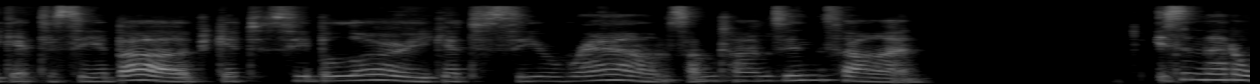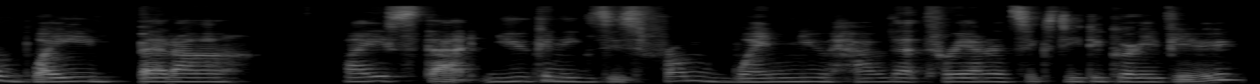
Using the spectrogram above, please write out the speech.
you get to see above, you get to see below, you get to see around, sometimes inside. Isn't that a way better place that you can exist from when you have that 360 degree view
